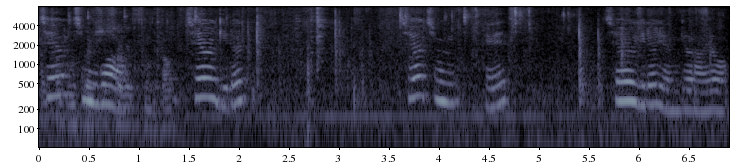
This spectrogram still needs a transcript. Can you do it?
체열 침과 시작하겠습니다. 체열기를 체열침에 체열기를 연결하여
